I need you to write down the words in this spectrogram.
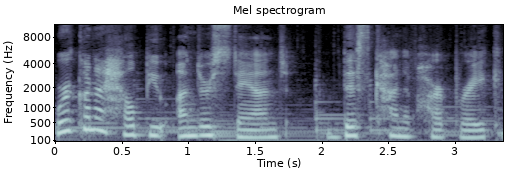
we're going to help you understand this kind of heartbreak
